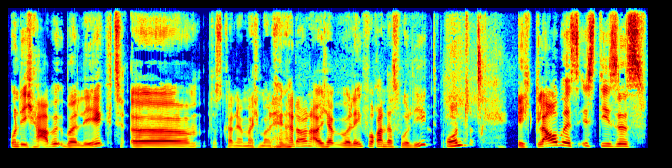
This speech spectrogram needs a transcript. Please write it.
Und ich habe überlegt, äh, das kann ja manchmal länger dauern, aber ich habe überlegt, woran das wohl liegt. Und? Ich glaube, es ist dieses.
